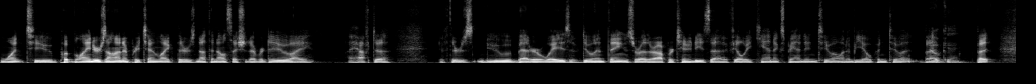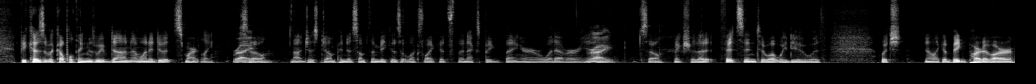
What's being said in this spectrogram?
want to put blinders on and pretend like there's nothing else I should ever do. I I have to. If there's new, better ways of doing things or other opportunities that I feel we can expand into, I want to be open to it. But Okay. but because of a couple things we've done, I want to do it smartly. Right. So not just jump into something because it looks like it's the next big thing or whatever. you know? Right. So make sure that it fits into what we do with, which you know, like a big part of our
